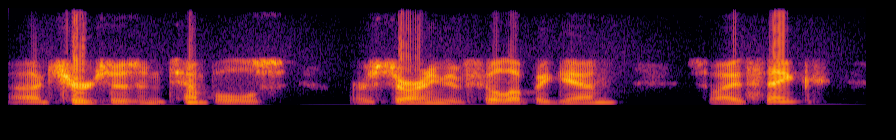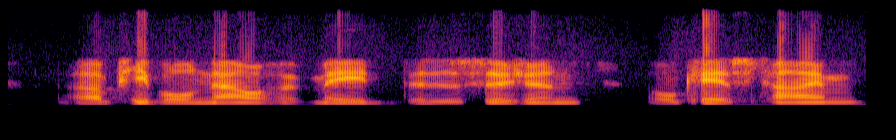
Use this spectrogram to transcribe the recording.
Uh, churches and temples are starting to fill up again. So I think uh, people now have made the decision okay, it's time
